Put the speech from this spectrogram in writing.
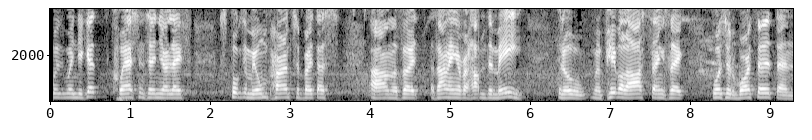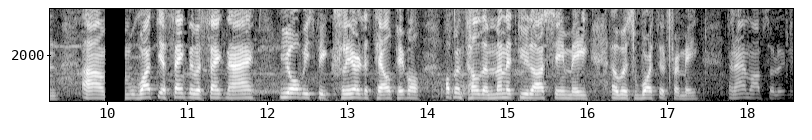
when you get questions in your life, spoke to my own parents about this, um, about if anything ever happened to me. You know, when people ask things like, was it worth it? And um, what do you think they would think now? You always be clear to tell people, up until the minute you last see me, it was worth it for me. And I'm absolutely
